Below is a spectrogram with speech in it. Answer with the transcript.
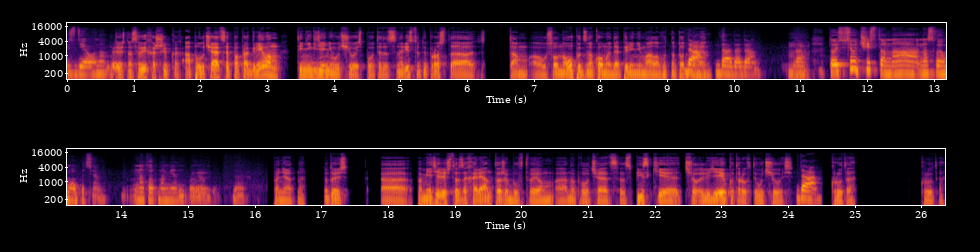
сделано. То есть на своих ошибках. А получается, по прогревам ты нигде не училась по вот этот сценаристу, ты просто там условно опыт знакомый, да, перенимала вот на тот да, момент? Да, да, да, угу. да. То есть все чисто на, на своем опыте на тот момент было. Да. Понятно. Ну, то есть а, пометили, что Захарян тоже был в твоем, а, ну, получается, списке людей, у которых ты училась. Да. Круто. Круто.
